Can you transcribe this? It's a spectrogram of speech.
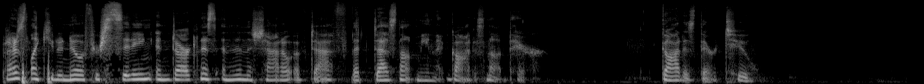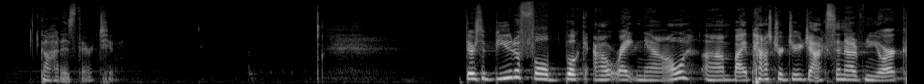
But I just like you to know if you're sitting in darkness and in the shadow of death, that does not mean that God is not there. God is there too. God is there too. There's a beautiful book out right now um, by Pastor Drew Jackson out of New York.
